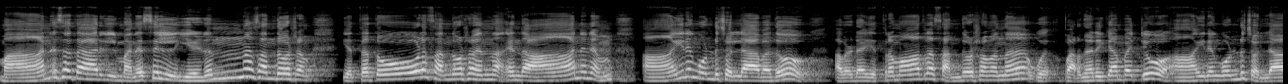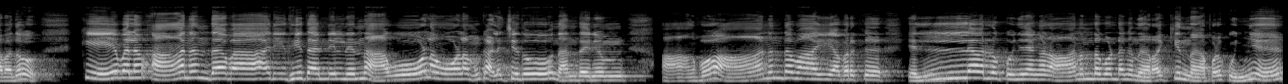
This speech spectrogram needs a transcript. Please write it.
മാനസതാരിൽ മനസ്സിൽ എഴുന്ന സന്തോഷം എത്രത്തോളം സന്തോഷം എന്ന എന്താ ആനനം ആയിരം കൊണ്ട് ചൊല്ലാവതോ? അവരുടെ എത്രമാത്രം സന്തോഷമെന്ന് പറഞ്ഞറിയിക്കാൻ പറ്റുമോ ആയിരം കൊണ്ട് ചൊല്ലാവതോ? കേവലം ആനന്ദവാരിധി തന്നിൽ നിന്ന് ആവോളം ഓളം കളിച്ചതോ നന്ദനും. അപ്പോൾ ആനന്ദമായി അവർക്ക് എല്ലാവരുടെ കുഞ്ഞിനങ്ങൾ ആനന്ദം കൊണ്ടങ്ങ് നിറയ്ക്കുന്നു. അപ്പോൾ കുഞ്ഞ്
